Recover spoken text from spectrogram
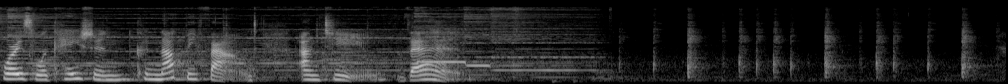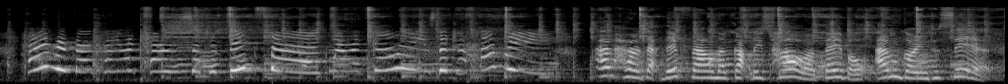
for its location could not be found until then. Hey Rebecca, you're such a big bag. Where are going? Such a hurry. I've heard that they found a godly tower, Babel. I'm going to see it.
